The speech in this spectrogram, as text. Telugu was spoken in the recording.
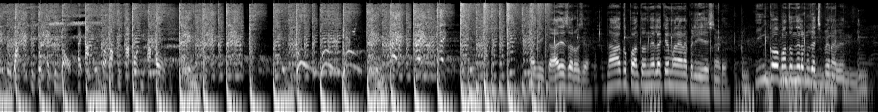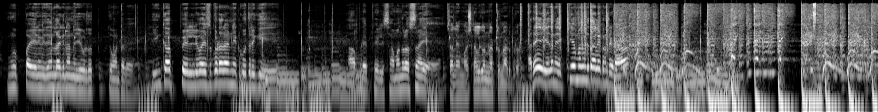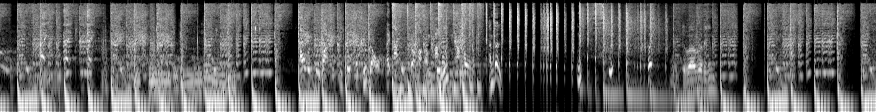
అది కాదే సరోజా. నాకు పంతొమ్మిది నెలలకే మా నాయన పెళ్ళి చేసేసినాడు ఇంకో పంతొమ్మిది నెలలకు నువ్వు చచ్చిపోయినావే. ముప్పై ఎనిమిది ఏళ్ళకి నన్ను ఎవరు దొక్కుమంటావే. ఇంకా పెళ్ళి వయసు కూడా రా నీ కూతురికి. అప్పుడే పెళ్ళి సంబంధాలు వస్తున్నాయే. చాలా ఎమోషనల్గా ఉన్నట్టున్నాడు బ్రో అరే ఏదైనా ఎక్కే మంది ఉంటే తాగలేటంటాడా అంకుల్. ముట్టి బాబు ఎరిగింది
